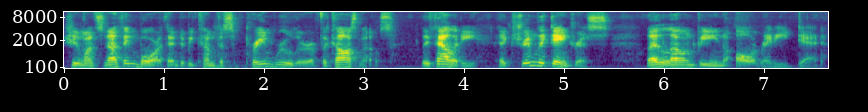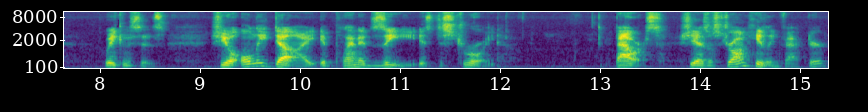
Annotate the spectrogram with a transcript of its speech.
She wants nothing more than to become the supreme ruler of the cosmos. Lethality. Extremely dangerous, let alone being already dead. Weaknesses. She'll only die if Planet Z is destroyed. Powers. She has a strong healing factor,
